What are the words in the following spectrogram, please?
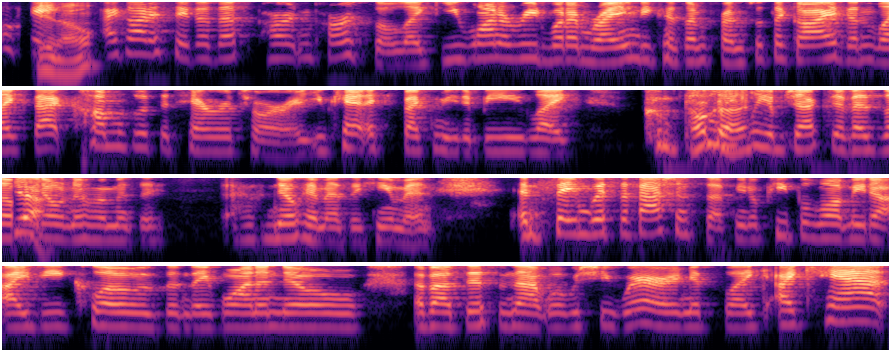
Okay, You know, I gotta say that that's part and parcel. Like, you want to read what I'm writing because I'm friends with the guy, then like that comes with the territory. You can't expect me to be like completely objective as though Yeah. I don't know him as a know him as a human. And same with the fashion stuff. You know, people want me to ID clothes and they want to know about this and that. What was she wearing? It's like I can't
